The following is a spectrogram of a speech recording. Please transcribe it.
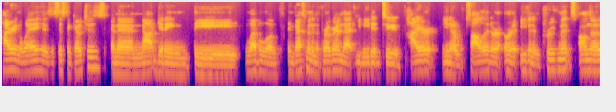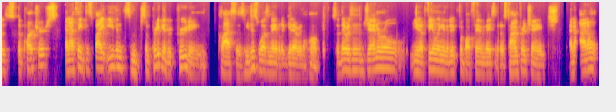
hiring away his assistant coaches and then not getting the level of investment in the program that he needed to hire, you know, solid or or even improvements on those departures. And I think despite even some some pretty good recruiting, classes. He just wasn't able to get over the hump. So there was a general, you know, feeling in the Duke football fan base that it was time for a change. And I don't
